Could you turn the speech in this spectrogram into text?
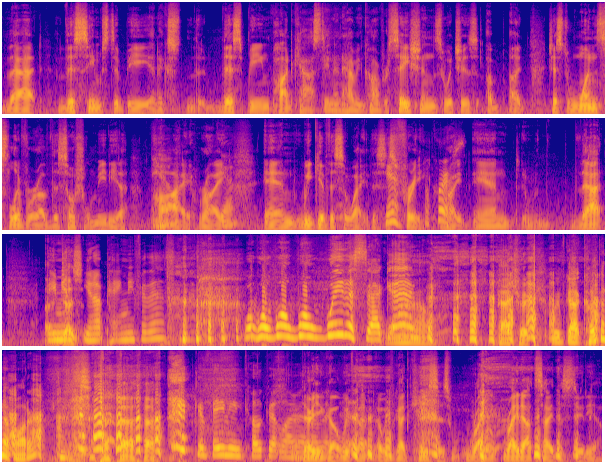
that this seems to be an ex- this being podcasting and having conversations, which is a, a, just one sliver of the social media pie, right? Yeah. And we give this away. This Yeah, is free, of course. right? And that uh, you mean does. you're not paying me for this? whoa, whoa, whoa, whoa! Wait a second. Wow. Patrick, We've got coconut water. Could pay me in coconut water. There love you it. go. We've got uh, we've got cases right right outside the studio.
